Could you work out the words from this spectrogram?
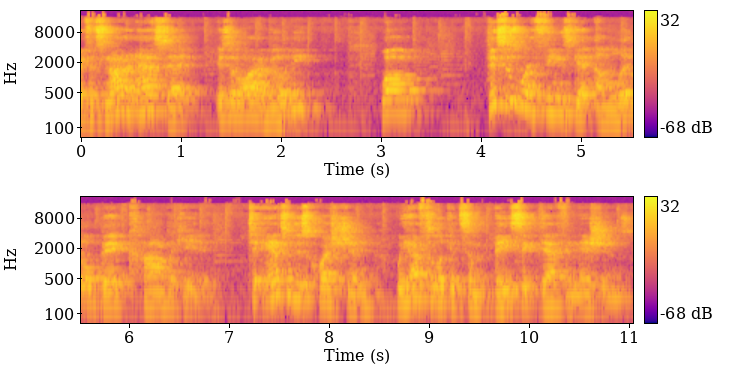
if it's not an asset, is it a liability? Well, this is where things get a little bit complicated. To answer this question, we have to look at some basic definitions,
